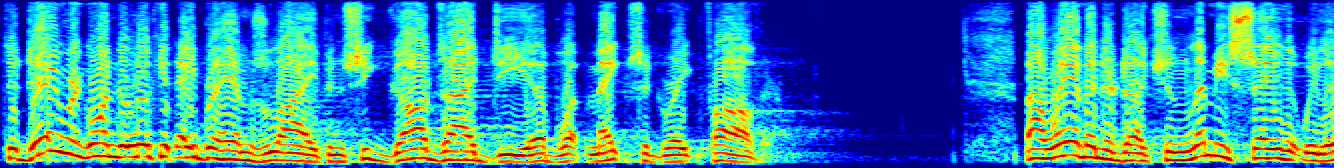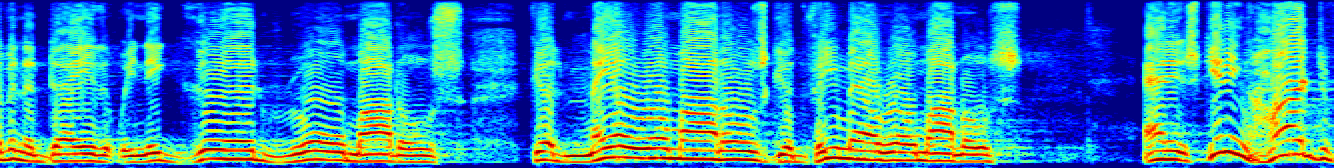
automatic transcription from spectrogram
Today, we're going to look at Abraham's life and see God's idea of what makes a great father. By way of introduction, let me say that we live in a day that we need good role models, good male role models, good female role models, and it's getting hard to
